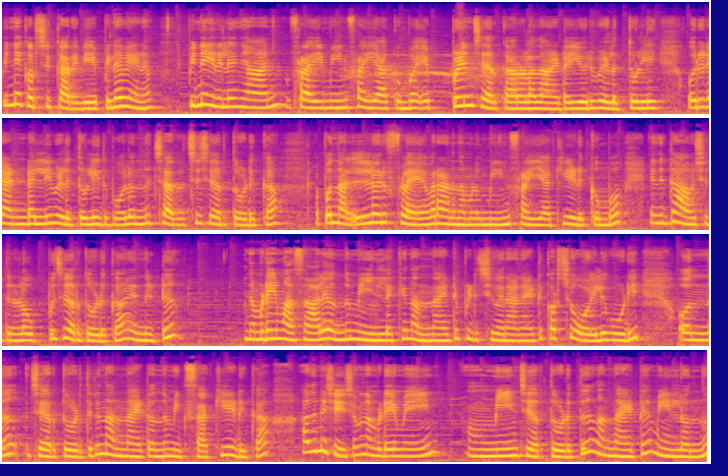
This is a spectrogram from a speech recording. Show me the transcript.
പിന്നെ കുറച്ച് കറിവേപ്പില വേണം. പിന്നെ ഇതിൽ ഞാൻ ഫ്രൈ മീൻ ഫ്രൈ ആക്കുമ്പോൾ എപ്പോഴും ചേർക്കാറുള്ളതാണ് കേട്ടോ. ഈ ഒരു വെളുത്തുള്ളി ഒരു രണ്ടല്ലി വെളുത്തുള്ളി ഇതുപോലെ ഒന്ന് ചതച്ച് ചേർത്ത് കൊടുക്കുക. അപ്പോൾ നല്ലൊരു ഫ്ലേവറാണ് നമ്മൾ മീൻ ഫ്രൈ ആക്കി എടുക്കുമ്പോൾ. എന്നിട്ട് ആവശ്യത്തിനുള്ള ഉപ്പ് ചേർത്ത് കൊടുക്കുക. എന്നിട്ട് നമ്മുടെ ഈ മസാല ഒന്ന് മീനിലേക്ക് നന്നായിട്ട് പിടിച്ചു വരാനായിട്ട് കുറച്ച് ഓയിൽ കൂടി ഒന്ന് ചേർത്ത് കൊടുത്തിട്ട് നന്നായിട്ടൊന്ന് മിക്സാക്കി എടുക്കുക. അതിനുശേഷം നമ്മുടെ മെയിൻ മീൻ ചേർത്ത് കൊടുത്ത് നന്നായിട്ട് മീനിലൊന്ന്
